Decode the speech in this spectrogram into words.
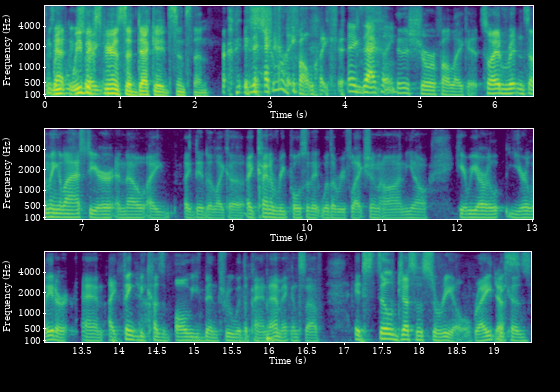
Exactly. We've, we've So experienced a decade since then. it sure felt like it. exactly. It sure felt like it. So I had written something last year, and now I I did a, like a I kind of reposted it with a reflection on you know here we are a year later, and I think Yeah. because of all we've been through with the pandemic and stuff, it's still just as surreal, right? Yes. Because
